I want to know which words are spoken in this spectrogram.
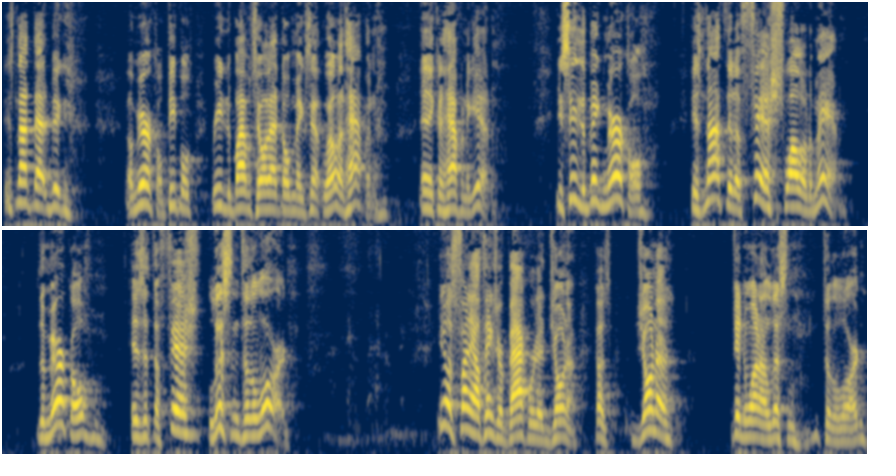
It's not that big a miracle. People read the Bible and say, oh, that don't make sense. Well, it happened, and it could happen again. You see, the big miracle is not that a fish swallowed a man. The miracle is that the fish listened to the Lord. You know, it's funny how things are backward at Jonah, because Jonah didn't want to listen to the Lord.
